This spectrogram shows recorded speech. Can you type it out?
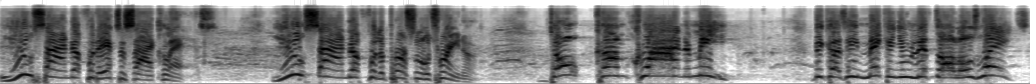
You signed up for the exercise class. You signed up for the personal trainer. Don't come crying to me because he's making you lift all those weights.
